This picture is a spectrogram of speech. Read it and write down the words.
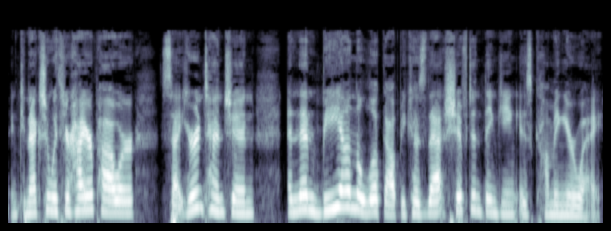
in connection with your higher power set your intention and then be on the lookout because that shift in thinking is coming your way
